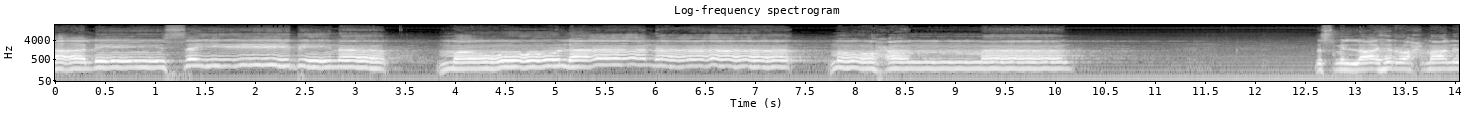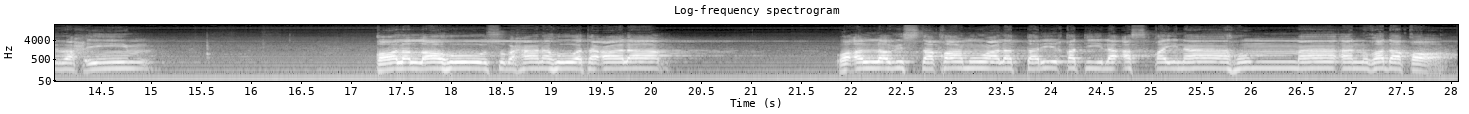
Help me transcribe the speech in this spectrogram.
آل سيدنا مولانا محمد۔ بسم الله الرحمن الرحيم قال الله سبحانه وتعالى وأن لو استقاموا على الطريقة لأسقيناهم ماء غدقا۔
